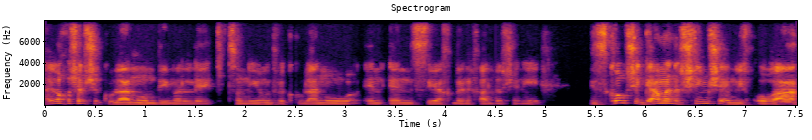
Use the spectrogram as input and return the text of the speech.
אני לא חושב שכולנו עומדים על אה, קיצוניות וכולנו, אין, אין שיח בין אחד לשני. לזכור שגם אנשים שהם לכאורה אה,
